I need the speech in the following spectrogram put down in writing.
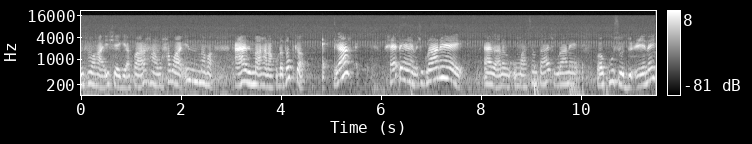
Muxuu ahaa ii sheegay afaarahan waxawaaye inaba caadi ma ahana kudha dadka. Yaa waxay dhaheen? Shukraane aada anaga u mahadsan tahay shukraane waa kuu soo duceynay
